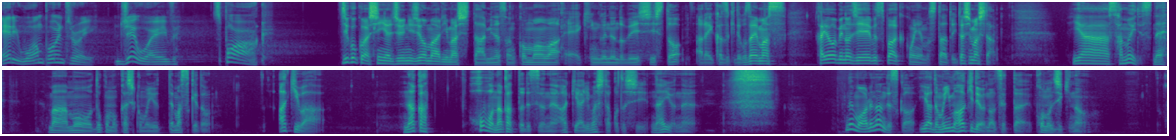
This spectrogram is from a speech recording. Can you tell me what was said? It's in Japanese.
81.3 J-Wave Spark. 時刻は深夜12時を回りました。皆さんこんばんは、えーキングヌーのベーシスト新井和樹でございます。火曜日の j ブスパーク今夜もスタートいたしました。いやー寒いですね。まあもうどこもかしこも言ってますけど。秋はなかほぼなかったですよね。秋ありました？今年。ないよね。でもあれなんですか？いやでも今秋だよな絶対。この時期な。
